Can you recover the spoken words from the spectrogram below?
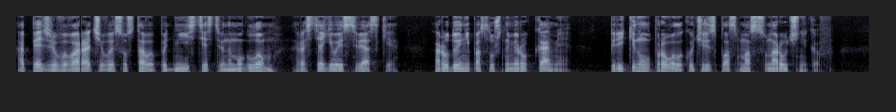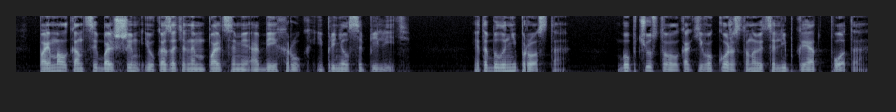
опять же выворачивая суставы под неестественным углом, растягивая связки – орудуя непослушными руками, перекинул проволоку через пластмассу наручников. Поймал концы большим и указательным пальцами обеих рук и принялся пилить. Это было непросто. Боб чувствовал, как его кожа становится липкой от пота.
